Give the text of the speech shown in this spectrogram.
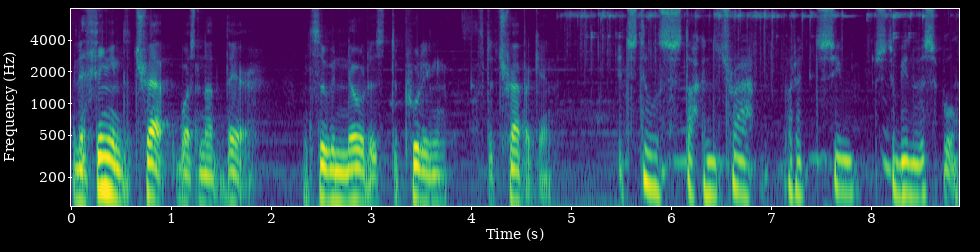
and the thing in the trap was not there until we noticed the pulling of the trap again. It's still stuck in the trap, but it seems to be invisible.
